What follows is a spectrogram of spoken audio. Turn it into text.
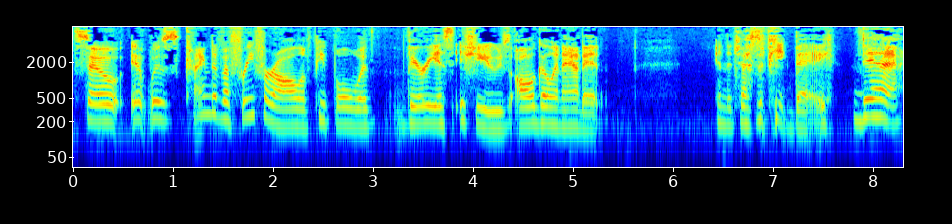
So it was kind of a free-for-all of people with various issues all going at it in the Chesapeake Bay. Yeah.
